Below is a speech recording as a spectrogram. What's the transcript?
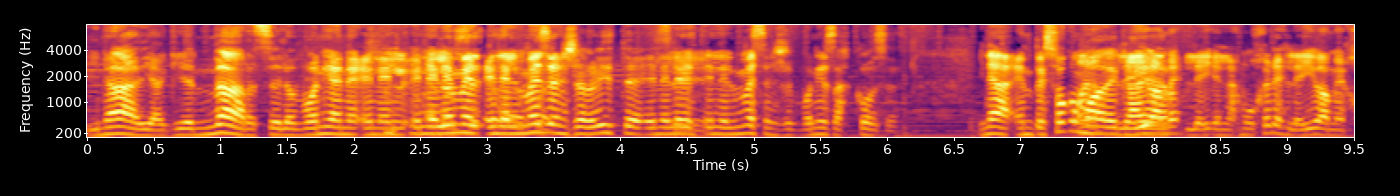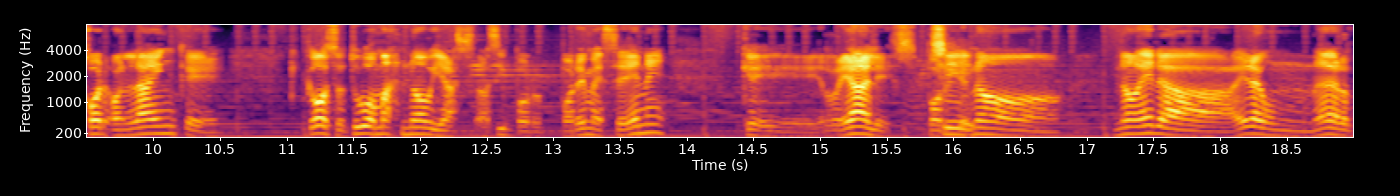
y nadie a quien dar. Se lo ponía en, en el, en el, M- en el Messenger, ¿viste? En el, en el Messenger ponía esas cosas. Y nada, empezó como Bueno, a le iba en las mujeres le iba mejor online que, que coso. Tuvo más novias así por, por MSN que reales. Porque Sí. no, no era. Era un nerd.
